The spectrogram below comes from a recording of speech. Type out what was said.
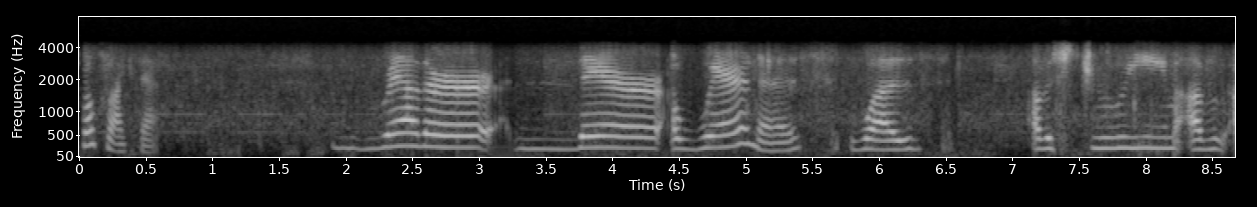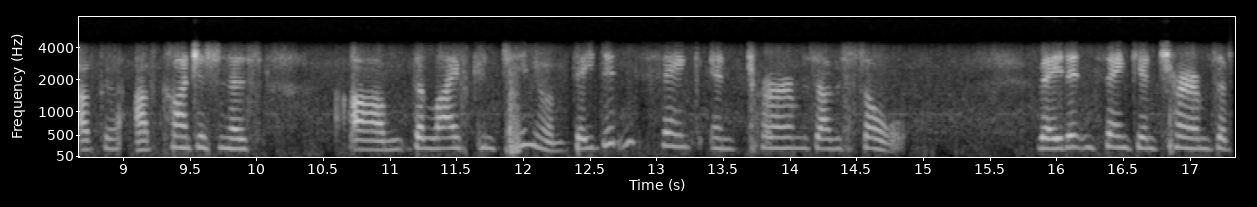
spoke like that. Rather, their awareness was of a stream of of, of consciousness um, the life continuum. They didn't think in terms of soul. They didn't think in terms of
